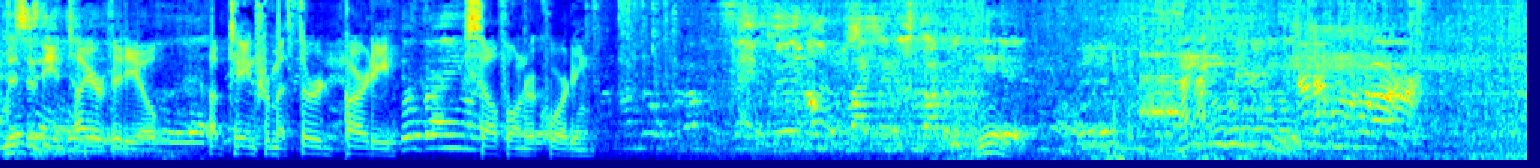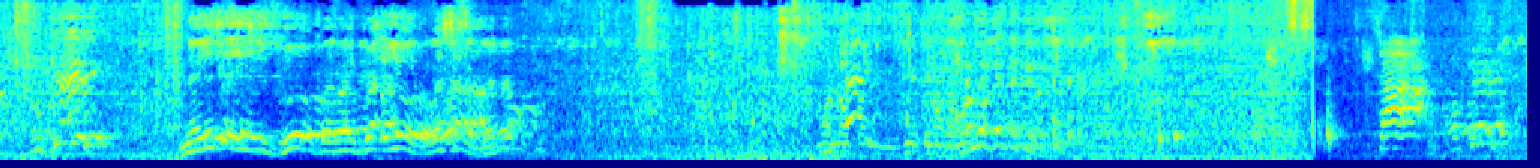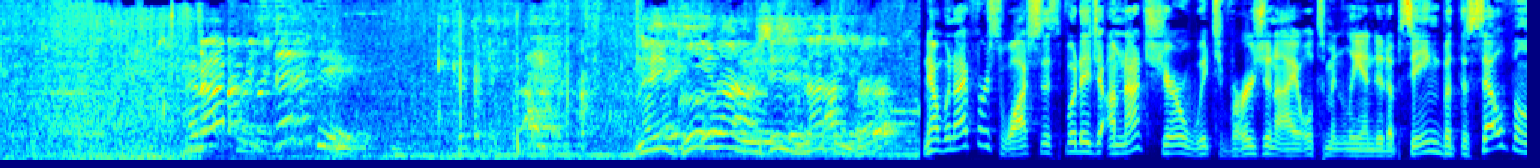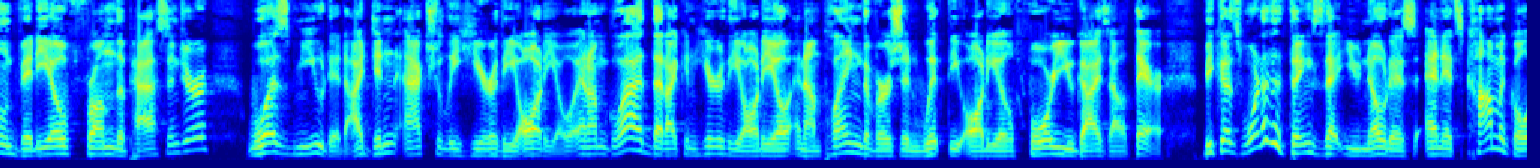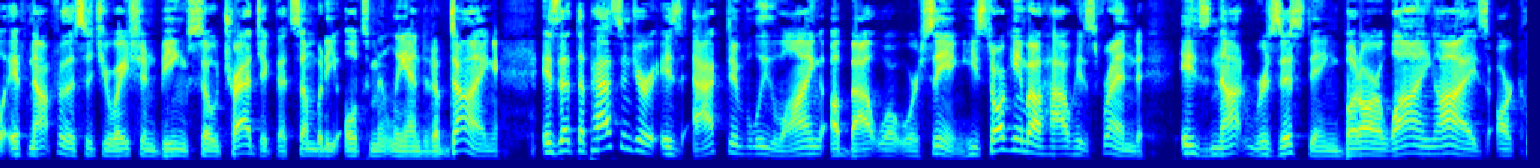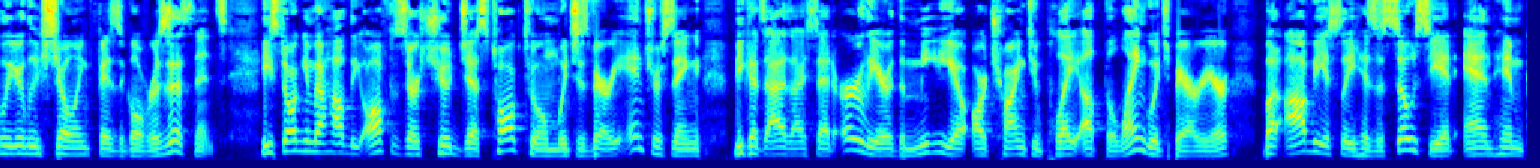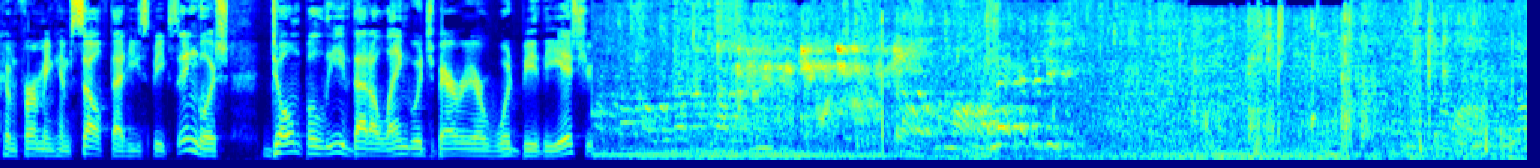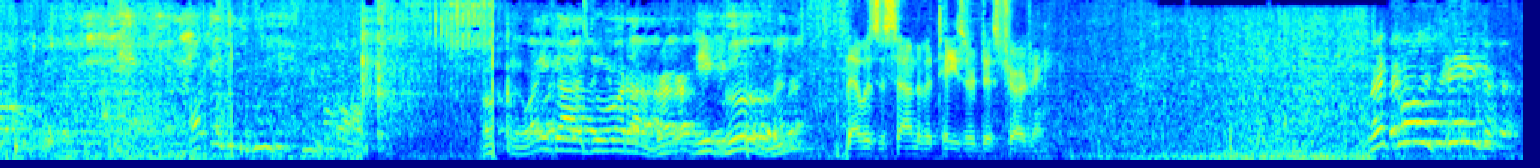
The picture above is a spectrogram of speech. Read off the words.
This is the entire video obtained from a third party cell phone recording. Yeah. Okay. Now you say he's good, but man, bro, yo, what's up, man? Stop. Okay. Stop resisting. Right. No, not nothing, bro. Now, when I first watched this footage, I'm not sure which version I ultimately ended up seeing, but the cell phone video from the passenger was muted. I didn't actually hear the audio, and I'm glad that I can hear the audio and I'm playing the version with the audio for you guys out there. Because one of the things that you notice, and it's comical if not for the situation being so tragic that somebody ultimately ended up dying, is that the passenger is actively lying about what we're seeing. He's talking about how his friend is not resisting, but our lying eyes are clearly showing physical resistance. He's talking about how the officer should just talk to him, which is very interesting because as I said earlier, the media are trying to play up the language barrier, but obviously his associate and him confirming himself that he speaks English don't believe that a language barrier would be the issue. Okay, why you gotta do all that, bro? He good, man. That was the sound of a taser discharging. Let go of the taser.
